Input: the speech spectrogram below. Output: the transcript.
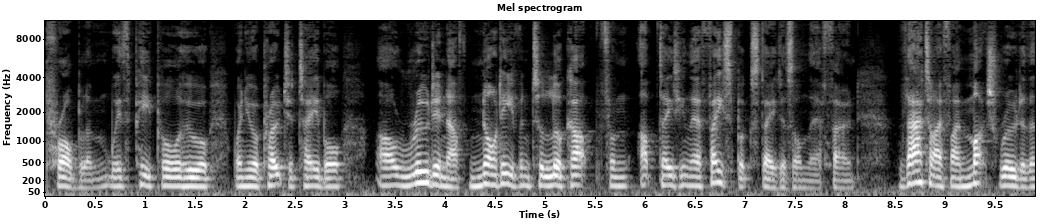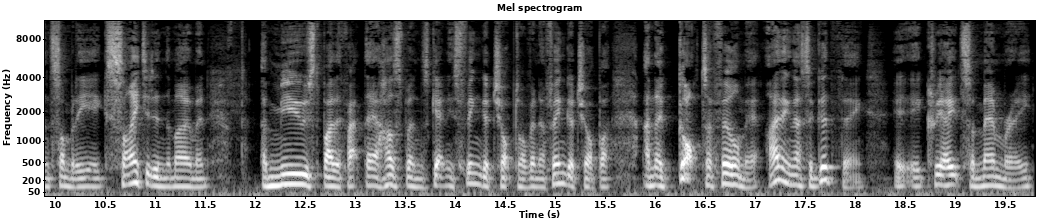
problem with people who when you approach a table are rude enough not even to look up from updating their Facebook status on their phone. That I find much ruder than somebody excited in the moment, amused by the fact their husband's getting his finger chopped off in a finger chopper and they've got to film it. I think that's a good thing. It, it creates a memory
